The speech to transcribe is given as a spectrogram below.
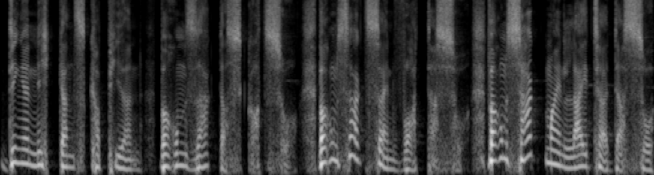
Dinge nicht ganz kapieren. Warum sagt das Gott so? Warum sagt sein Wort das so? Warum sagt mein Leiter das so?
